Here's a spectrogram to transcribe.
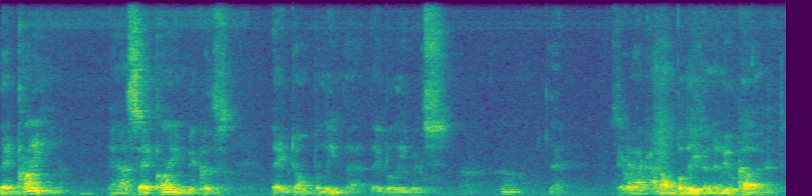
they claim, and I say claim because they don't believe that, they believe it's, that, they were like, I don't believe in the new covenant.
